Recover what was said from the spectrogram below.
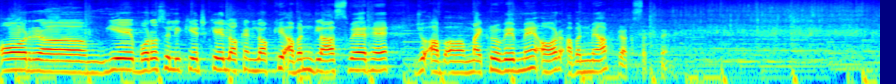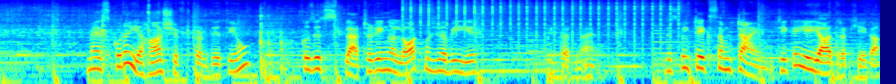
और uh, ये बोरोसिलिकेट के लॉक एंड लॉक के अवन ग्लासवेयर है जो अब माइक्रोवेव uh, में और अवन में आप रख सकते हैं। मैं इसको ना यहाँ शिफ्ट कर देती हूँ because it's flattering a lot मुझे अभी ये भी करना है। This will take some time ठीक है? ये याद रखिएगा।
